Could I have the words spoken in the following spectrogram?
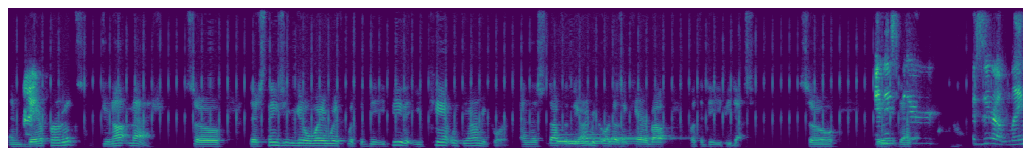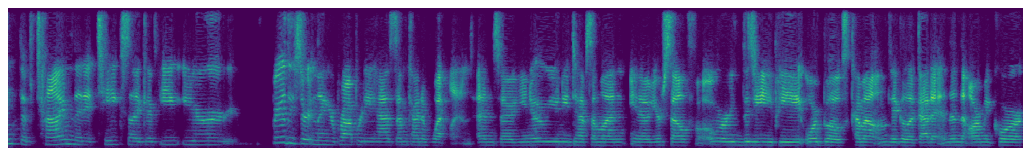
And their permits do not mesh. So there's things you can get away with with the DEP that you can't with the Army Corps, and there's stuff that the Army Corps doesn't care about, but the DEP does. So And is that- there is there a length of time that it takes? Like if you, you're fairly certain that your property has some kind of wetland, and so you know you need to have someone, you know, yourself or the DEP or both come out and take a look at it, and then the Army Corps,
